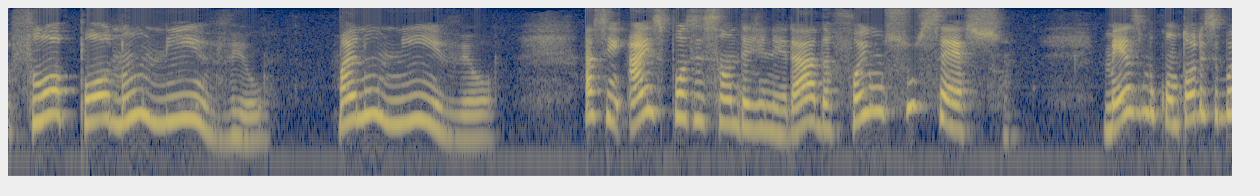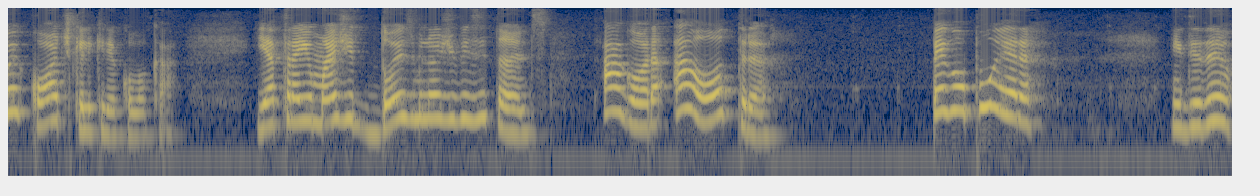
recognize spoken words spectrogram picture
Flopou num nível, mas num nível. Assim, a exposição degenerada foi um sucesso, mesmo com todo esse boicote que ele queria colocar. E atraiu mais de 2 milhões de visitantes. Agora, a outra pegou poeira. Entendeu?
